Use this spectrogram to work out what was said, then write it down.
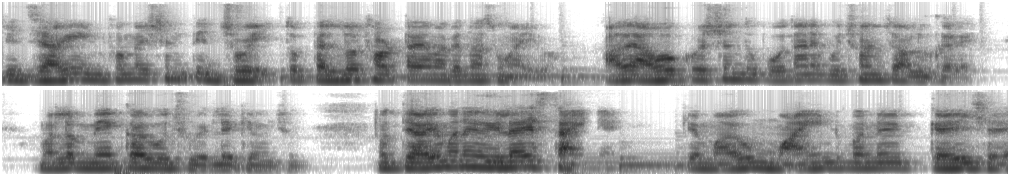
કે જ્યારે ઇન્ફોર્મેશન તે જોઈ, તો પહેલો થોટ તારા મગજમાં શું આવ્યો? હવે આવો ક્વેશ્ચન તું પોતાને પૂછવાનું ચાલુ કરે. મતલબ મેં કહ્યું છું એટલે કેવું છું. તો ત્યારે મને રિયલાઇઝ થાય ને કે મારું માઇન્ડ મને કહે છે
